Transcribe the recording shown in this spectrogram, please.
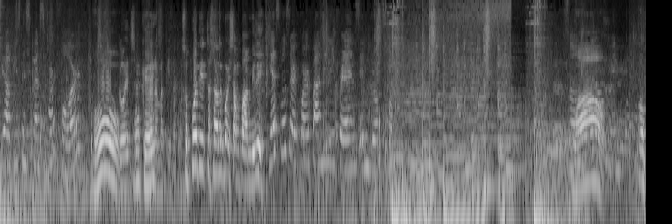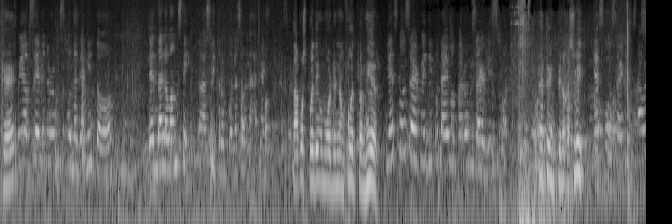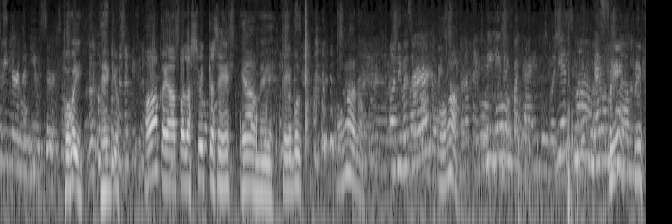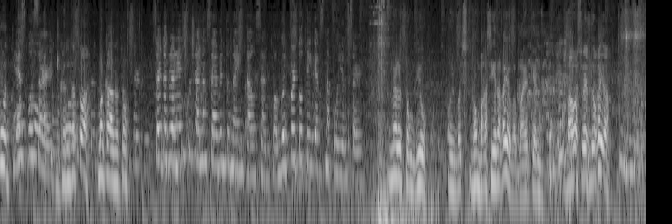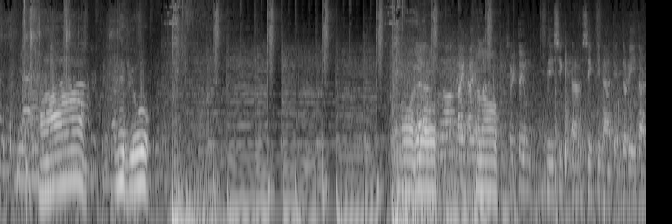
We have business class for four. Oh, Go ahead sir, okay. para makita po. So, pwede ito sa labo isang family. Yes po sir, for family, friends, and groups po. So, Wow. Okay. We have seven rooms po na ganito. Then dalawang state, uh, suite room po na sa unahan po. Tapos pwedeng umorder ng food from here. Yes po sir, pwede po tayo magpa-room service po. Ito yung pinaka-sweet. Yes po sir, this is our Sweeter than you sir. Hoy, thank you. Ah, kaya pala sweet kasi. Yeah, may table. Oo nga, no? O, di ba sir? Oo nga. Yes ma'am. Yes, Free, free food. Yes po sir. Ganda to ah. Magkano to? Sir, nagre-range po siya ng 7 to 9,000 po. Good for two tickets na po yun sir. Meron tong view. Uy, bas- kung makasira kayo, babayad kayo. Bawas sweldo kayo. Ah, may view. Oh, hello. Hi, hi. Hello. So ito yung basic uh, safety natin, the radar.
